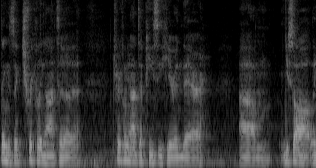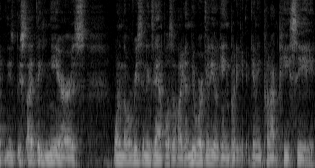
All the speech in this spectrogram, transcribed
things like trickling onto trickling onto PC here and there. Um, you saw like you, you, I think Nier is one of the recent examples of like a newer video game putting getting put on PC.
